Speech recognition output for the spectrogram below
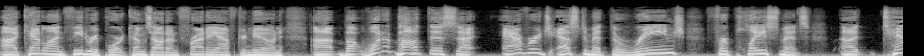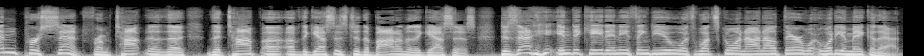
Uh, Cattle on Feed report comes out on Friday afternoon. Uh, but what about this uh, average estimate, the range for placements, uh, 10% from top uh, the the top uh, of the guesses to the bottom of the guesses. Does that indicate anything to you with what's going on out there? What, what do you make of that?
